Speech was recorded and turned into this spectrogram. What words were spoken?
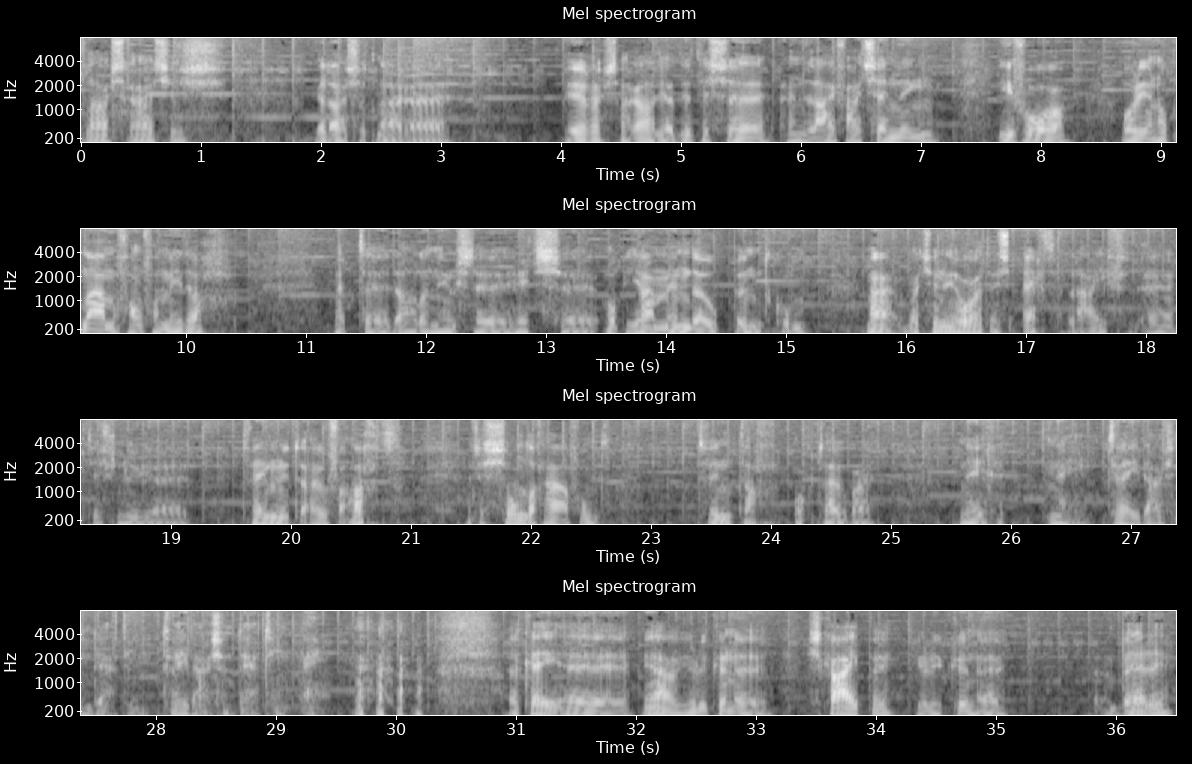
Goedenavond. Je luistert naar uh, Eurostar Radio. Dit is uh, een live uitzending. Hiervoor hoor je een opname van vanmiddag. Met uh, de allernieuwste hits op jamendo.com. Maar wat je nu hoort is echt live. het is nu twee minuten over acht. Het is zondagavond 20 oktober 9, nee, 2013. 2013, nee. Oké, uh, nou, jullie kunnen skypen, jullie kunnen bellen.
